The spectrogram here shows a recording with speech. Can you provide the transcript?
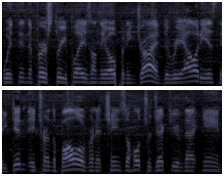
within the first three plays on the opening drive. The reality is they didn't. They turned the ball over, and it changed the whole trajectory of that game.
